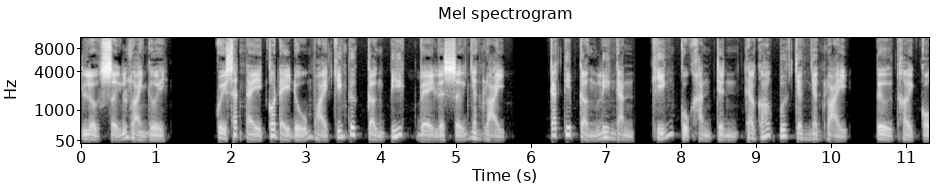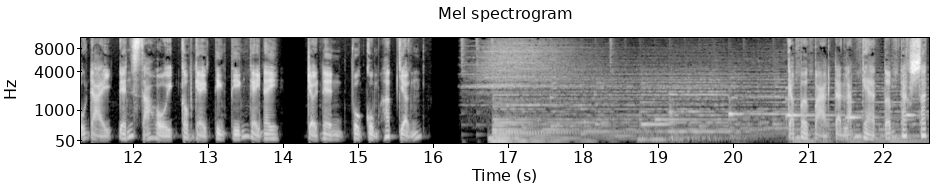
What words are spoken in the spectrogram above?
Lược sử loài người. Quyển sách này có đầy đủ mọi kiến thức cần biết về lịch sử nhân loại. Cách tiếp cận liên ngành khiến cuộc hành trình theo gót bước chân nhân loại từ thời cổ đại đến xã hội công nghệ tiên tiến ngày nay trở nên vô cùng hấp dẫn. Cảm ơn bạn đã lắng nghe tóm tắt sách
